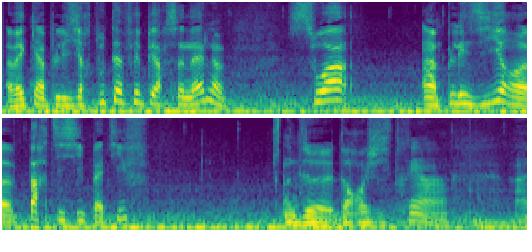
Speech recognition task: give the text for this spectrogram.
avec un plaisir tout à fait personnel, soit un plaisir participatif d'enregistrer un, un,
